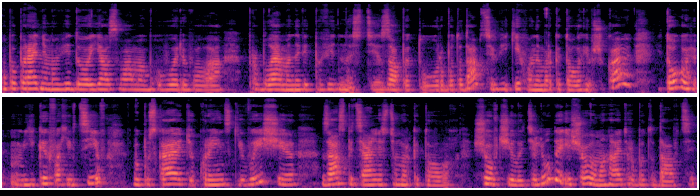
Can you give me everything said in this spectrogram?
У попередньому відео я з вами обговорювала проблеми невідповідності запиту роботодавців, яких вони маркетологів шукають, і того, яких фахівців випускають українські виші за спеціальністю маркетолог, що вчили ті люди і що вимагають роботодавці,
